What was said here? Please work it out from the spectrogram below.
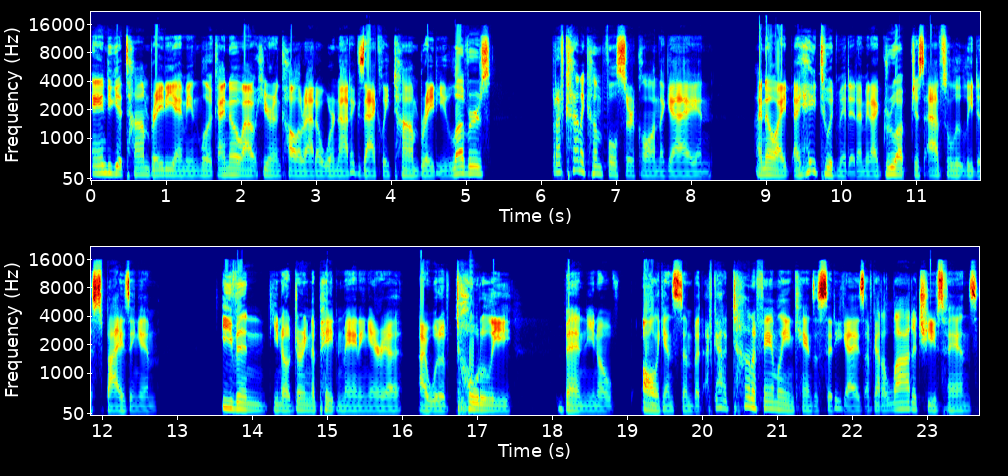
And you get Tom Brady. I mean, look, I know out here in Colorado, we're not exactly Tom Brady lovers, but I've kind of come full circle on the guy. And I know I, I hate to admit it. I mean, I grew up just absolutely despising him. Even, you know, during the Peyton Manning era, I would have totally been, you know, all against him. But I've got a ton of family in Kansas City, guys. I've got a lot of Chiefs fans.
